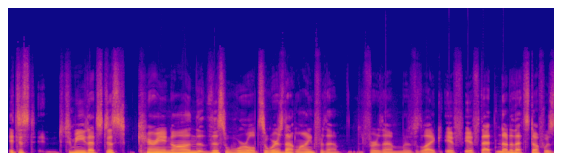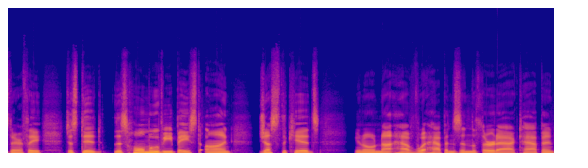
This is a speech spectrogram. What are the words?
it just to me that's just carrying on this world. So where's that line for them? For them it was like if if that none of that stuff was there, if they just did this whole movie based on just the kids, you know, not have what happens in the third act happen,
